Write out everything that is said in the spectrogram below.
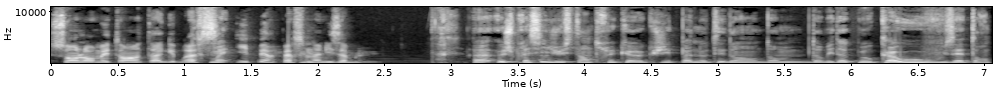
soit en leur mettant un tag. Bref, c'est Ouais. hyper personnalisable. Euh, je précise juste un truc euh, que j'ai pas noté dans, dans, mes docs, mais au cas où vous êtes en,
